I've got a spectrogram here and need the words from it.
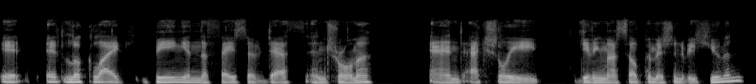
it it looked like being in the face of death and trauma and actually giving myself permission to be human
